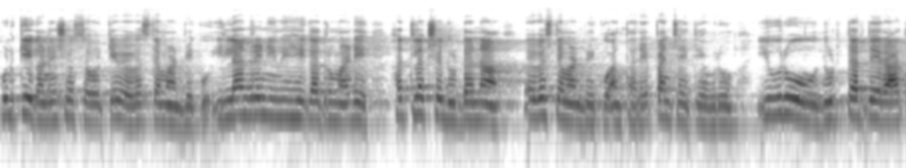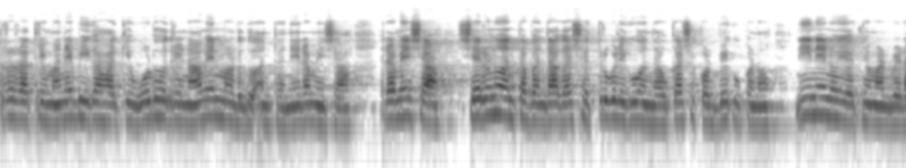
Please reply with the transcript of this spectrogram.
ಹುಡುಕಿ ಗಣೇಶೋತ್ಸವಕ್ಕೆ ವ್ಯವಸ್ಥೆ ಮಾಡಬೇಕು. ಇಲ್ಲಾಂದರೆ ನೀವೇ ಹೇಗಾದರೂ ಮಾಡಿ ಹತ್ತು ಲಕ್ಷ ದುಡ್ಡನ್ನು ವ್ಯವಸ್ಥೆ ಮಾಡಬೇಕು ಅಂತಾರೆ ಪಂಚಾಯಿತಿಯವರು. ಇವರು ದುಡ್ಡು ತರದೆ ರಾತ್ರೋರಾತ್ರಿ ಮನೆ ಬೀಗ ಹಾಕಿ ಓಡಿ ಹೋದರೆ ನಾವೇನು ಮಾಡೋದು ಅಂತಾನೆ ರಮೇಶ. ರಮೇಶ, ಶರಣು ಅಂತ ಬಂದಾಗ ಶತ್ರುಗಳಿಗೂ ಒಂದು ಅವಕಾಶ ಕೊಡಬೇಕು ಕಣೋ. ನೀನೇನು ಯೋಚನೆ ಮಾಡಬೇಡ.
